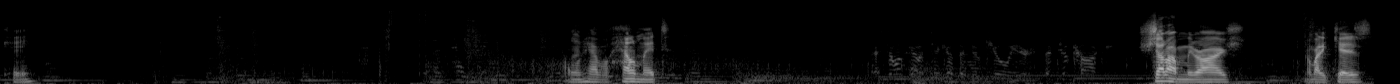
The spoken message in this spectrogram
Okay. Leader. They're too cocky. Shut up, Mirage. Nobody cares.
